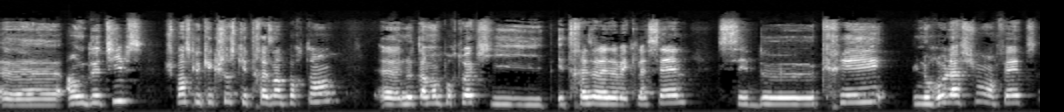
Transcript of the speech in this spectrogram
euh, un ou deux tips. Je pense que quelque chose qui est très important, euh, notamment pour toi qui est très à l'aise avec la scène, c'est de créer une relation en fait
